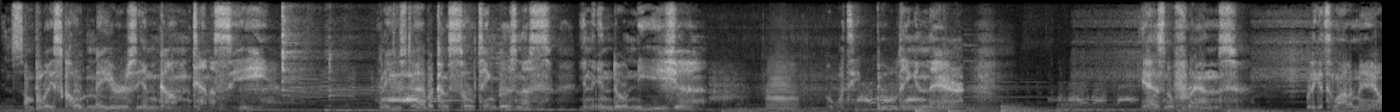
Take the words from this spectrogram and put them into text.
in some place called Mayor's Income, Tennessee. And he used to have a consulting business in Indonesia. But what's he building in there? He has no friends, but he gets a lot of mail.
